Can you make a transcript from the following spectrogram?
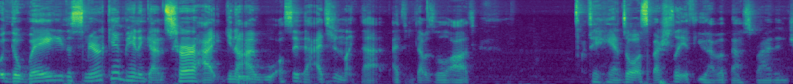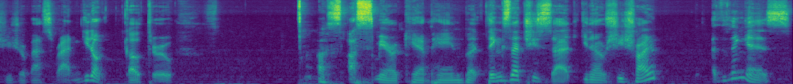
the way the smear campaign against her, I, you know, I will say that I didn't like that. I think that was a lot to handle, especially if you have a best friend and she's your best friend. You don't go through a, a smear campaign, but things that she said, you know, she tried to. The thing is,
